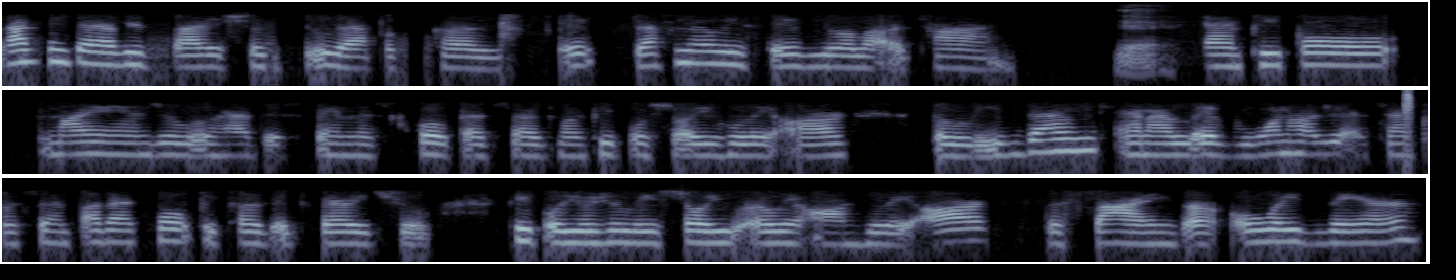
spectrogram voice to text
and I think that everybody should do that because it definitely saves you a lot of time. Yeah. And people, Maya Angelou had this famous quote that says, "When people show you who they are, believe them." And I live 110% by that quote because it's very true. People usually show you early on who they are. The signs are always there.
